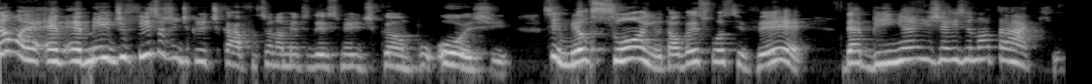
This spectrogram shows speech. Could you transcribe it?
Então, é, é, é, meio difícil a gente criticar o funcionamento desse meio de campo hoje. Sim, meu sonho talvez fosse ver Debinha e Geise no ataque.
